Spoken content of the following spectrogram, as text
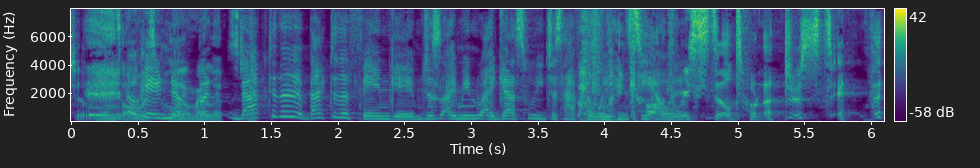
Jillian's always okay, no, but back to the back to the fame game. Just, I mean, I guess we just have to Oh wait and see how God, we it. still don't understand this.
